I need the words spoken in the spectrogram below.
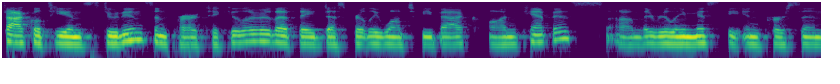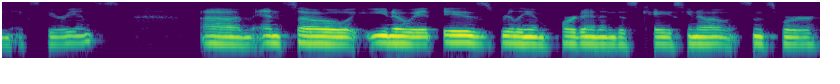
faculty and students in particular that they desperately want to be back on campus. Um, they really miss the in-person experience. Um, and so, you know, it is really important in this case, you know, since we're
